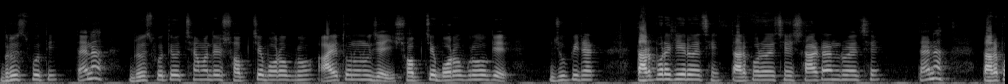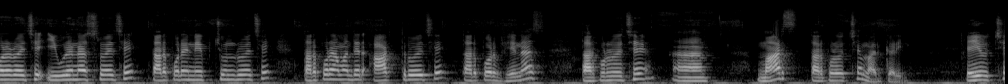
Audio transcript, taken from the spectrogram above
বৃহস্পতি, তাই না? বৃহস্পতি হচ্ছে আমাদের সবচেয়ে বড় গ্রহ। আয়তন অনুযায়ী সবচেয়ে বড় গ্রহকে জুপিটার। তারপরে কে রয়েছে? তারপরে রয়েছে সাটার্ন রয়েছে, তাই না? তারপরে রয়েছে ইউরেনাস রয়েছে, তারপরে নেপচুন রয়েছে, তারপরে আমাদের আর্থ রয়েছে, তারপর ভেনাস, তারপর রয়েছে মার্স, তারপর হচ্ছে মার্কারি। এই হচ্ছে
